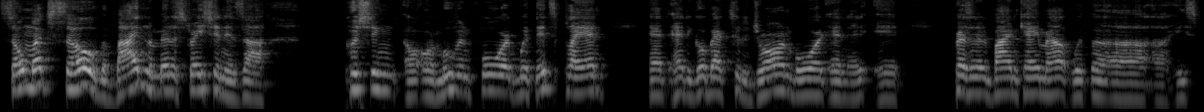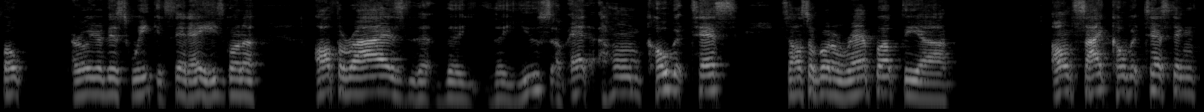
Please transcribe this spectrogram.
So much so, the Biden administration is uh, pushing or, or, moving forward with its plan. Had had to go back to the drawing board, and it, it, President Biden came out with a. He spoke earlier this week and said, "Hey, he's going to authorize the the the use of at home COVID tests. He's also going to ramp up the uh, on site COVID testing."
